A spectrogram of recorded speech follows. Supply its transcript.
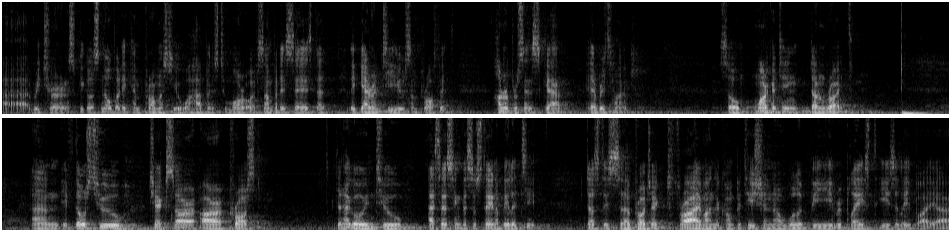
uh, returns, because nobody can promise you what happens tomorrow. If somebody says that they guarantee you some profit, 100% scam every time. So marketing done right. And if those two checks are, are crossed, then I go into assessing the sustainability. Does this uh, project thrive under competition, or will it be replaced easily by uh,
